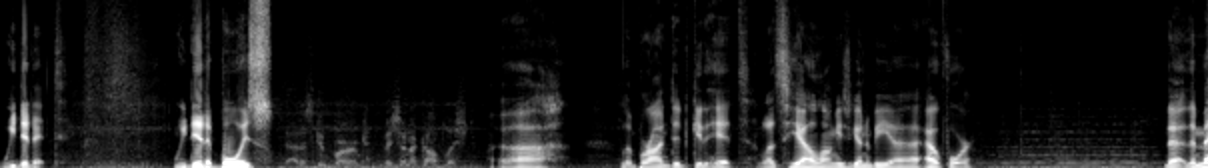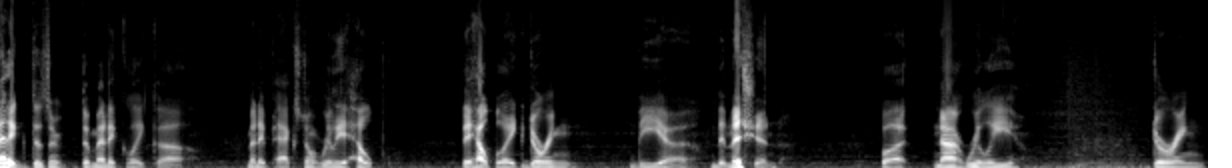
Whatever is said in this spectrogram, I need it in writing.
We did it. We did it, boys. Status confirmed. Mission accomplished. Uh, LeBron did get hit. Let's see how long he's gonna be uh, out for. The the medic doesn't. The medic like uh, medic packs don't really help. They help like during the uh, the mission, but not really during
